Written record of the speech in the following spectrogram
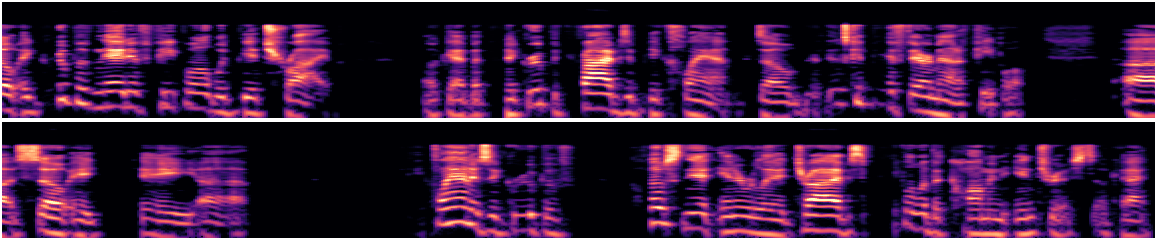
so a group of native people would be a tribe. Okay, but a group of tribes would be a clan. So this could be a fair amount of people. Uh, so a a, uh, a clan is a group of close knit, interrelated tribes, people with a common interest. Okay.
